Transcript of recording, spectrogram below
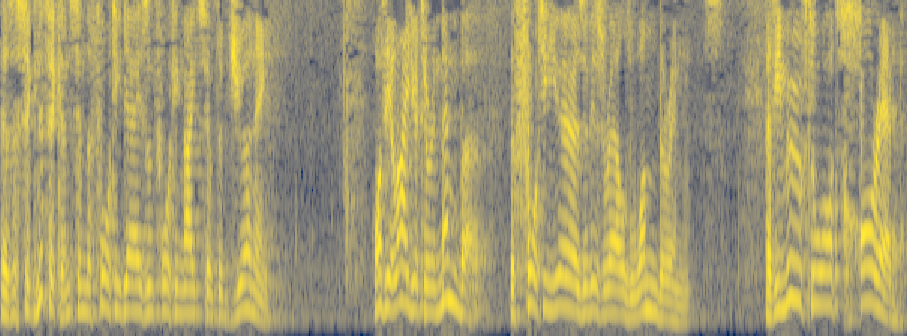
there's a significance in the 40 days and 40 nights of the journey. Was Elijah to remember the 40 years of Israel's wanderings? As he moved towards Horeb,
